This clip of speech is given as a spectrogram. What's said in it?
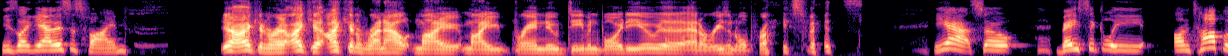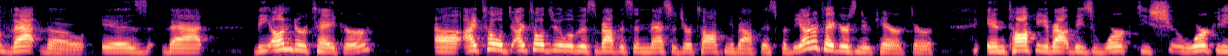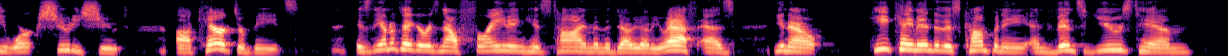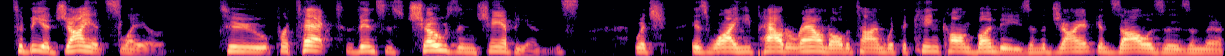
He's like, yeah, this is fine. Yeah, I can run. I can. I can run out my my brand new Demon Boy to you uh, at a reasonable price, Vince. Yeah. So basically, on top of that, though, is that the Undertaker. Uh, I told I told you a little this about this in Messenger talking about this, but the Undertaker's new character in talking about these worky workity work shooty shoot uh, character beats is the Undertaker is now framing his time in the WWF as you know, he came into this company and Vince used him to be a giant slayer to protect Vince's chosen champions, which is why he powed around all the time with the King Kong Bundys and the giant Gonzaleses and the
